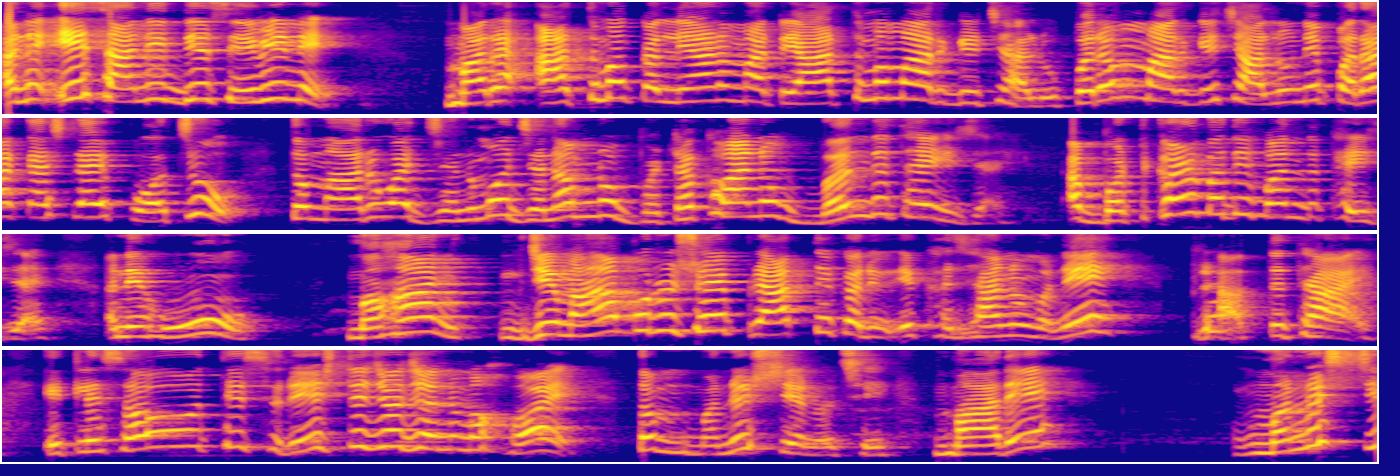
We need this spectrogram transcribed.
અને એ સાનિધ્ય સેવીને મારા આત્મ કલ્યાણ માટે આત્મ માર્ગે ચાલુ, પરમ માર્ગે ચાલુ ને પરાકાષ્ઠાએ પહોંચું, તો મારું આ જન્મો જન્મનું ભટકવાનું બંધ થઈ જાય. આ ભટકણ બધી બંધ થઈ જાય. અને હું મહાન, જે મહાપુરુષોએ પ્રાપ્ત કર્યું, એ ખજાનો મને પ્રાપ્ત થાય. એટલે સૌથી શ્રેષ્ઠ જો જન્મ હોય, તો મનુષ્યનો છે. મારે મનુષ્ય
